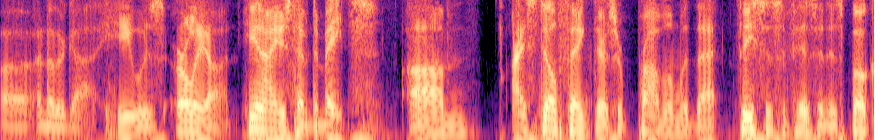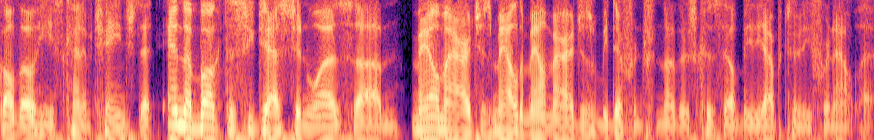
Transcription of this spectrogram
uh, another guy. He was early on. He and I used to have debates. Um, I still think there's a problem with that thesis of his in his book, although he's kind of changed it. In the book, the suggestion was um, male marriages, male to male marriages, will be different from others because there'll be the opportunity for an outlet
